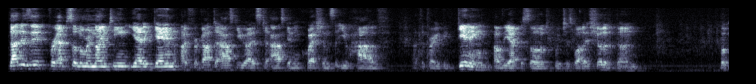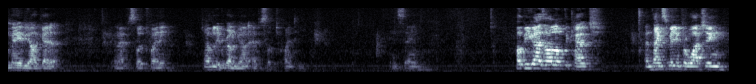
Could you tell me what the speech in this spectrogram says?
that is it for episode number 19 yet again i forgot to ask you guys to ask any questions that you have at the very beginning of the episode which is what i should have done. But maybe i'll get it in episode 20 i believe we're going to be on episode 20 insane. Hope you guys all love the couch. And thanks a million for watching.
